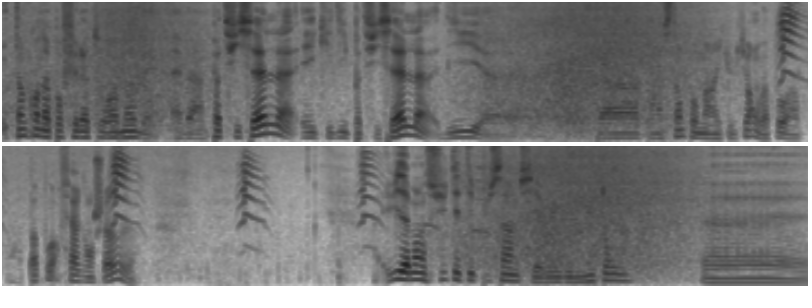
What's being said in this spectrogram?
Et tant qu'on n'a pas fait la tour à mob, eh ben, pas de ficelle. Et qui dit pas de ficelle, dit euh, pour l'instant, pour mariculture, on va, va pas pouvoir faire grand chose. Évidemment, ensuite était plus simple s'il y avait eu des moutons euh,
